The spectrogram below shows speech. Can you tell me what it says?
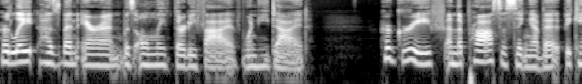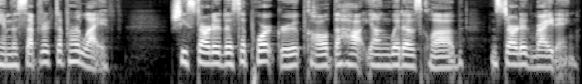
Her late husband, Aaron, was only 35 when he died. Her grief and the processing of it became the subject of her life. She started a support group called the Hot Young Widows Club and started writing.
